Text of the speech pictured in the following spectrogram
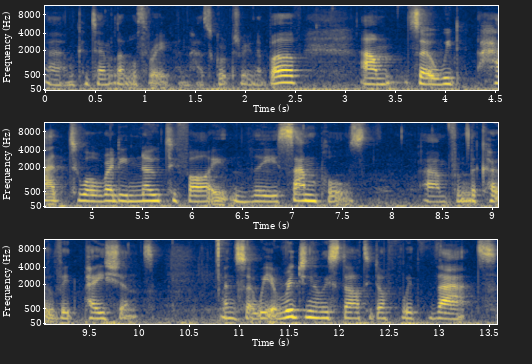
um, containment level three and has group three and above. Um, so we had to already notify the samples um, from the COVID patients. And so we originally started off with that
